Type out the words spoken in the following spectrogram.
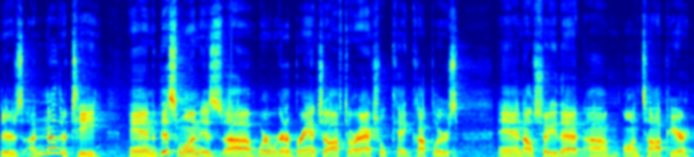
there's another T. And this one is uh, where we're going to branch off to our actual keg couplers and I'll show you that um, on top here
